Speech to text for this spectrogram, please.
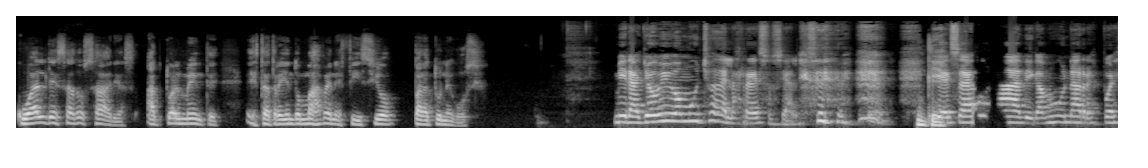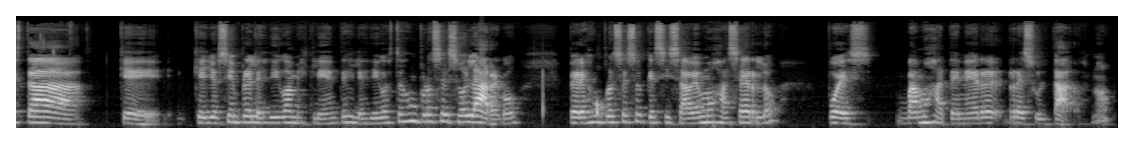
¿cuál de esas dos áreas actualmente está trayendo más beneficio para tu negocio? Mira, yo vivo mucho de las redes sociales. y esa es una, digamos, una respuesta que, que yo siempre les digo a mis clientes y les digo, esto es un proceso largo, pero es un proceso que si sabemos hacerlo, pues vamos a tener resultados, ¿no?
